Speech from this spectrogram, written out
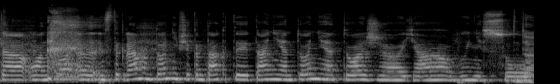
да, у э, Инстаграм Антони, все контакты Тани и Антония тоже я вынесу да.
